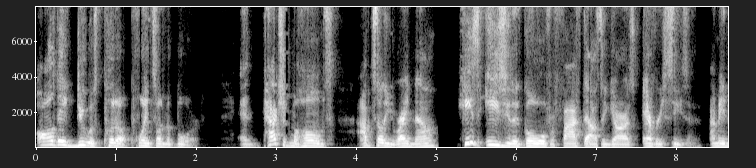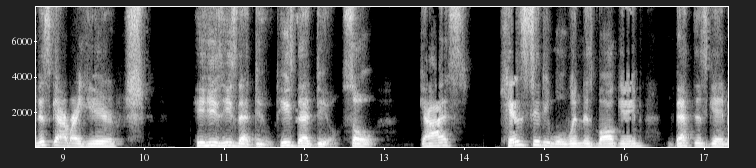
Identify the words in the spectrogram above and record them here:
All they do is put up points on the board. And Patrick Mahomes, I'm telling you right now, he's easy to go over 5,000 yards every season. I mean, this guy right here, he, he's, he's that dude. He's that deal. So, guys, Kansas City will win this ball game. Bet this game.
